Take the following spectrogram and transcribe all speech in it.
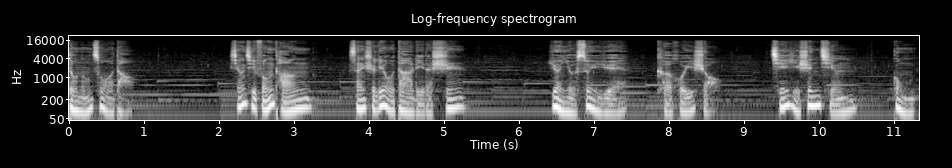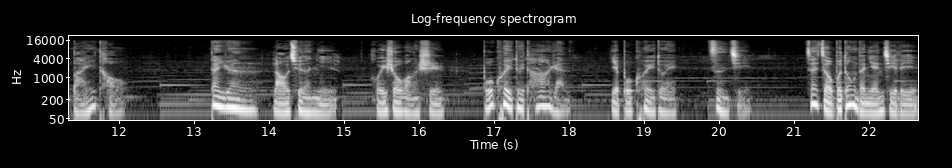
都能做到。想起冯唐三十六大里的诗：“愿有岁月可回首，且以深情共白头。”但愿老去的你，回首往事，不愧对他人，也不愧对自己。在走不动的年纪里，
